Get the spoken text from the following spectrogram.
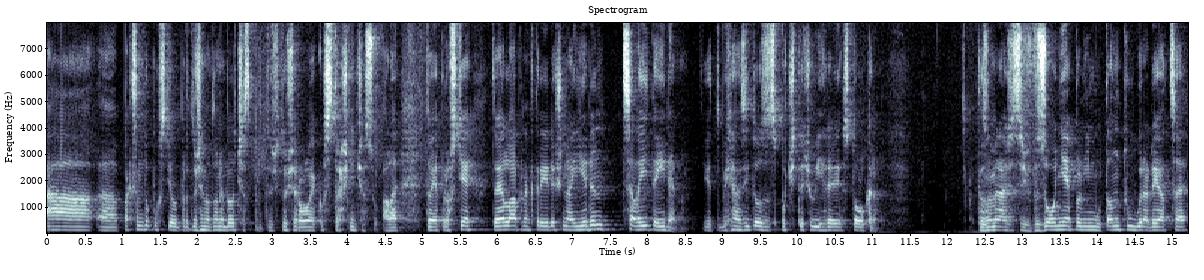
A, a pak jsem to pustil, protože na to nebyl čas, protože to žralo jako strašně času. Ale to je prostě, to je LARP, na který jdeš na jeden celý týden. Je to, vychází to z počítačové hry Stalker. To znamená, že jsi v zóně plný mutantů, radiace,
